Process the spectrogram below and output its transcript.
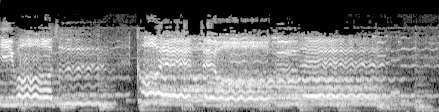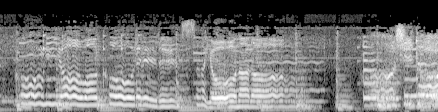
言わずこれでさようなら。明日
